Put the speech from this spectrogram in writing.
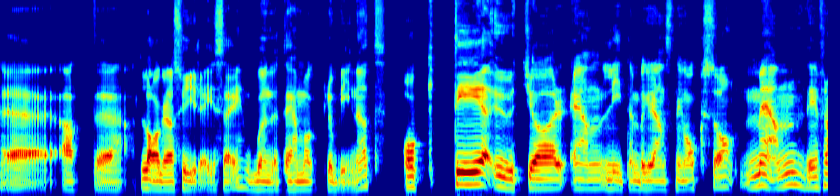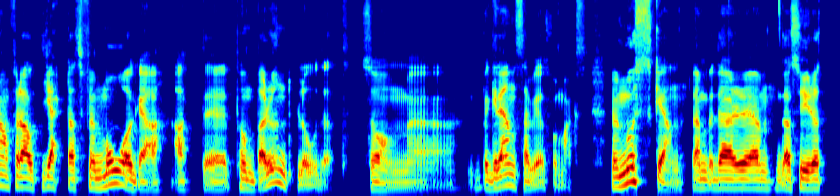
eh, att eh, lagra syre i sig, bundet till hemoglobinet. Och det utgör en liten begränsning också, men det är framförallt hjärtats förmåga att eh, pumpa runt blodet som eh, begränsar VO2 max. För muskeln, där, där, där syret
